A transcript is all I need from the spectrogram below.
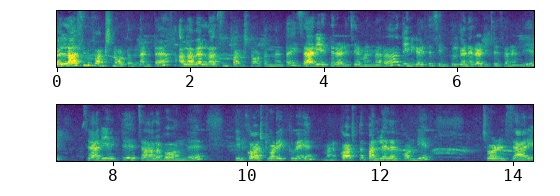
వెళ్ళాల్సిన ఫంక్షన్ ఒకటి ఉందంట. అలా వెళ్ళాల్సిన ఫంక్షన్ ఒకటి ఉందంట. ఈ శారీ అయితే రెడీ చేయమన్నారు. దీనికైతే సింపుల్గానే రెడీ చేశానండి. శారీ అయితే చాలా బాగుంది. దీని కాస్ట్ కూడా ఎక్కువే. మనకు కాస్ట్తో పని లేదనుకోండి. చూడండి శారీ.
